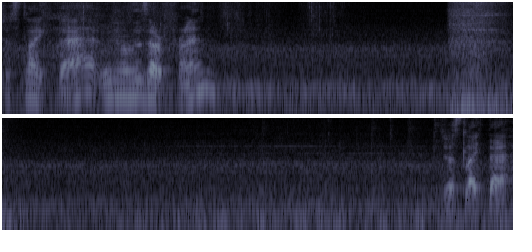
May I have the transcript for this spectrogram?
Just like that? We're gonna lose our friend? Just like that.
